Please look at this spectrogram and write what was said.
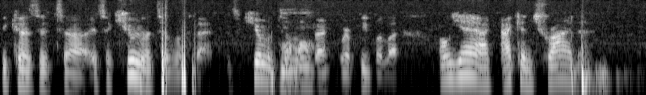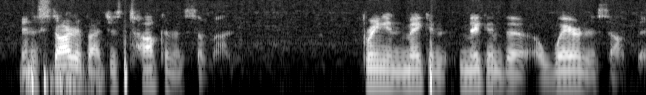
because it's uh, it's a cumulative effect. It's a cumulative Mhm. effect where people are like, "Oh yeah, I, I can try that," and it started by just talking to somebody, bringing, making, making the awareness out there.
